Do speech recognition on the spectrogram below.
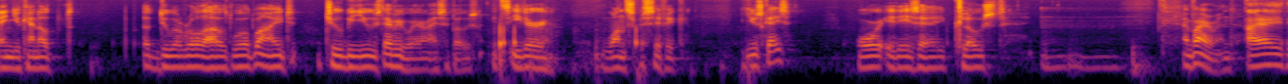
and you cannot uh, do a rollout worldwide to be used everywhere. I suppose it's either one specific use case, or it is a closed environment. I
